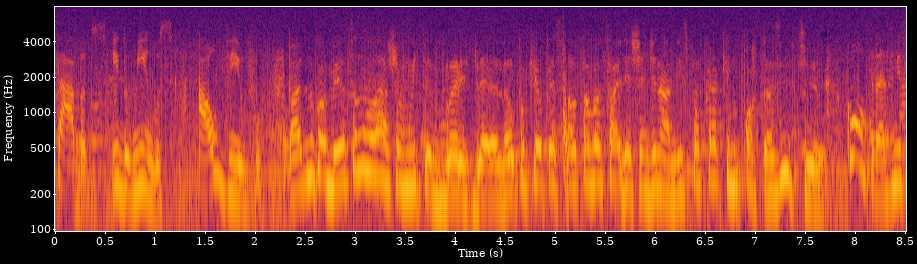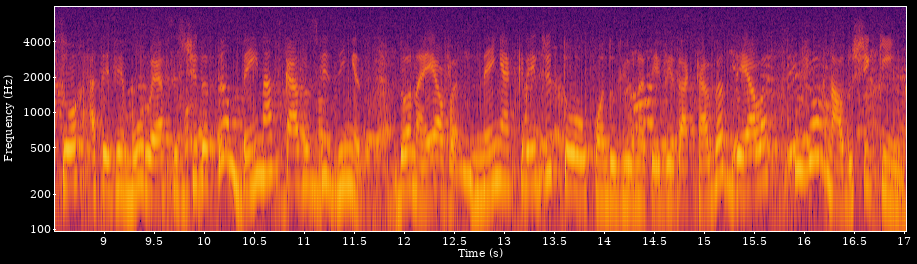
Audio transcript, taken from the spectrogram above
sábados e domingos ao vivo. Padre no começo não acha muito boa ideia não, porque o pessoal estava deixando de ir na missa para ficar aqui no portão transmitindo. Com o transmissor, a TV Muro é assistida também nas casas vizinhas. Dona Eva nem acreditou quando viu na TV da casa dela o Jornal do Chiquinho.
